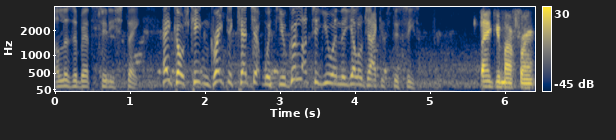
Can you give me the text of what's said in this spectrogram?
Elizabeth City State. Hey, Coach Keaton, great to catch up with you. Good luck to you and the Yellow Jackets this season. Thank you, my friend.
